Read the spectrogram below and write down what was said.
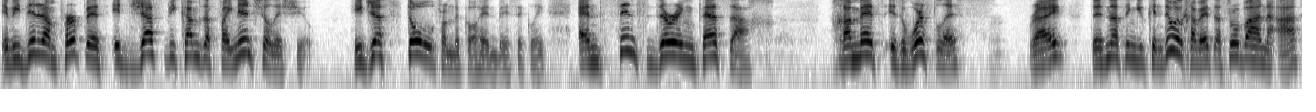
if he did it on purpose, it just becomes a financial issue. He just stole from the Kohen, basically. And since during Pesach, chametz is worthless, right? There's nothing you can do with chametz, asur.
